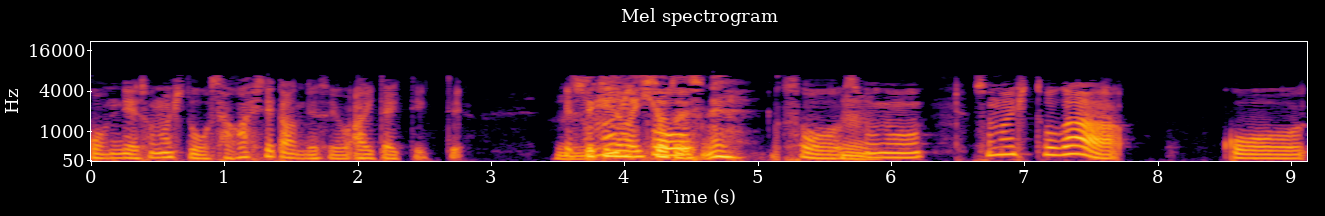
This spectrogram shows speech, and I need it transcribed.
運んで、その人を探してたんですよ、会いたいって言って。で素敵な生き方ですね。そう、うんその、その人が、こ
